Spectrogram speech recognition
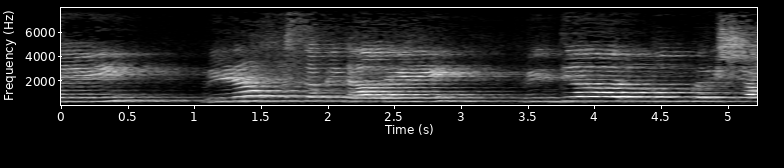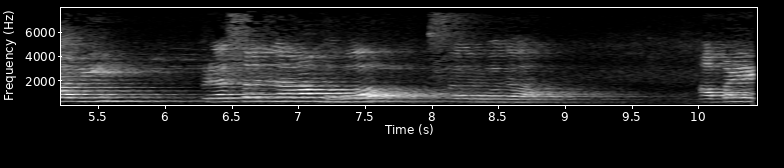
દેવી, વીણા પુસ્તક ધારિણી વિદ્યારંભમ કરિષ્યામિ પ્રસન્ના ભવ સર્વદા. આપણે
